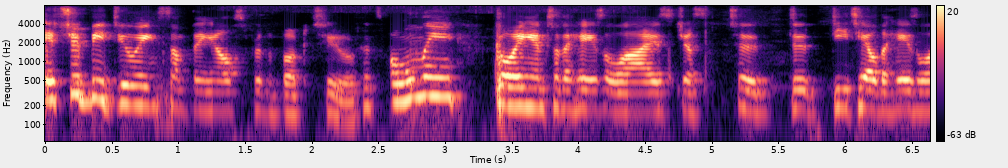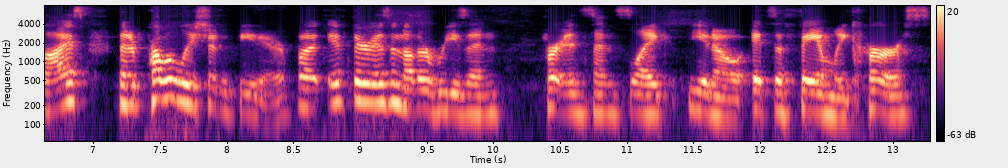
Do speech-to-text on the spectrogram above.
it should be doing something else for the book too. If it's only going into the Hazel Eyes just to, detail the Hazel Eyes, then it probably shouldn't be there. But if there is another reason, for instance, like, you know, it's a family curse,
